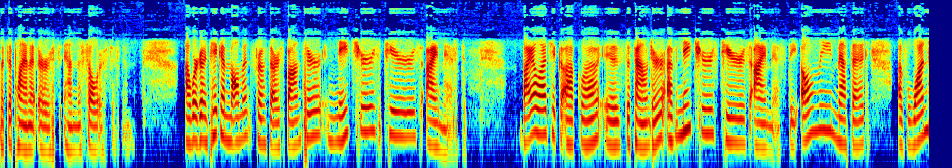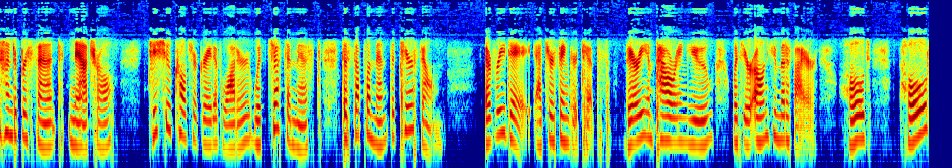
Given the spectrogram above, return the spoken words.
with the planet Earth and the solar system. Uh, we're going to take a moment from our sponsor, Nature's Tears Eye Mist. Biologic Aqua is the founder of Nature's Tears Eye Mist, the only method of 100% natural tissue culture grade of water with just a mist to supplement the tear film every day at your fingertips, very empowering you with your own humidifier. Hold, hold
